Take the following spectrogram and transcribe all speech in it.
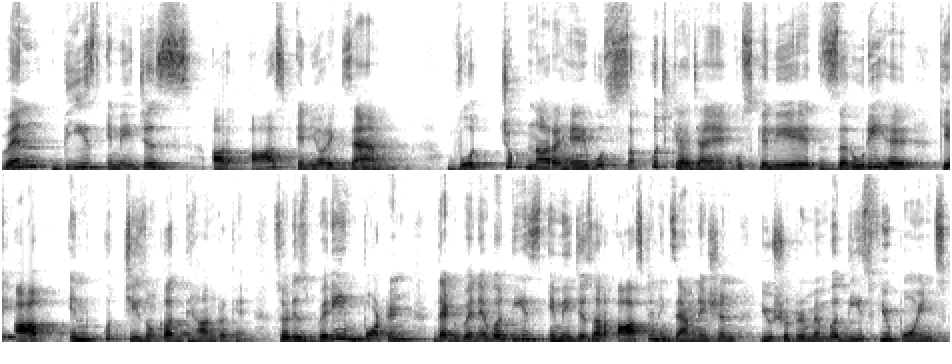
when these images are asked in your exam वो चुप ना रहें, वो सब कुछ कह जाएँ, उसके लिए ज़रूरी है कि आप इन कुछ चीज़ों का ध्यान रखें। So it is very important that when ever these images are asked in examination you should remember these few points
